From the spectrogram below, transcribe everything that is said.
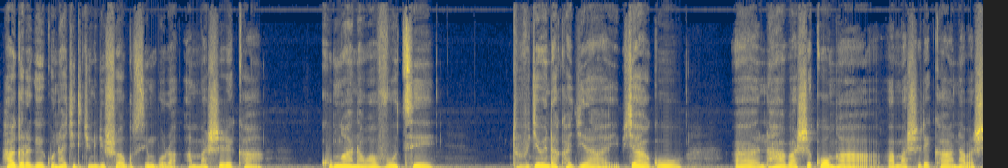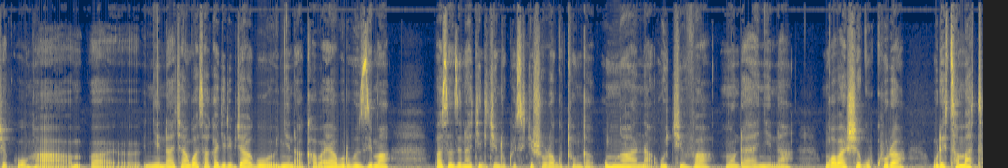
Hagaragaye ko nta kindi kintu gishobora gusimbura amashereka ku mwana wavutse tuvuge wenda akagira ibyago ah, ntabashe konka amashereka ntabashe konka ah, nyina cyangwa se akagira ibyago nyina akaba yabura ubuzima basanze nta kindi kintu ku isi gishobora gutunga umwana ukiva mu nda ya nyina ngo abashe gukura uretse amata.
